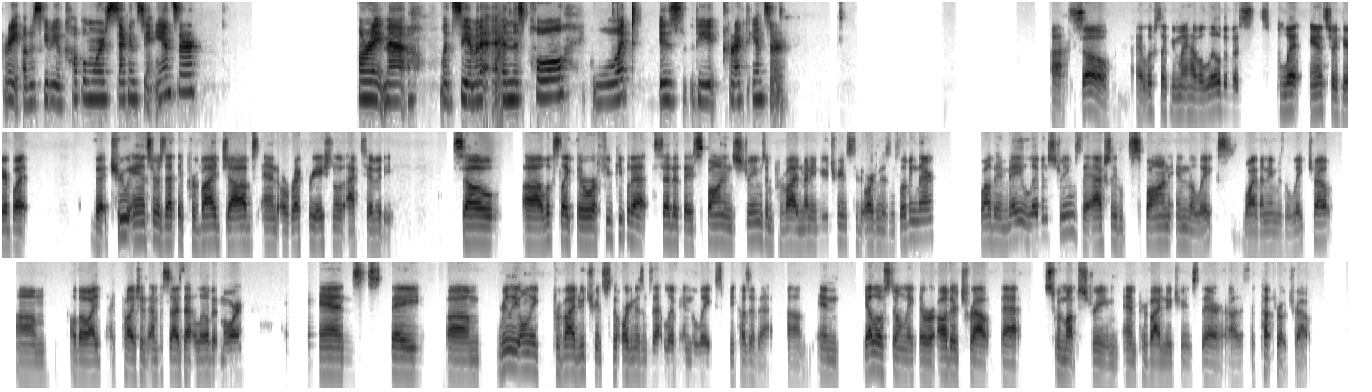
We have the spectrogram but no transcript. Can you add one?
Great, I'll just give you a couple more seconds to answer. All right, Matt, let's see. I'm going to end this poll. What is the correct answer? Ah, so it looks like we might have a little bit of a split answer here, but the true answer is that they provide jobs and a recreational activity. So uh, looks like there were a few people that said that they spawn in streams and provide many nutrients to the organisms living there. While they may live in streams, they actually spawn in the lakes, why the name is the lake trout. Um, although I, I probably should have emphasized that a little bit more. And they um, really only provide nutrients to the organisms that live in the lakes because of that. Um, in Yellowstone Lake, there were other trout that swim upstream and provide nutrients there. Uh, that's the cutthroat trout.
